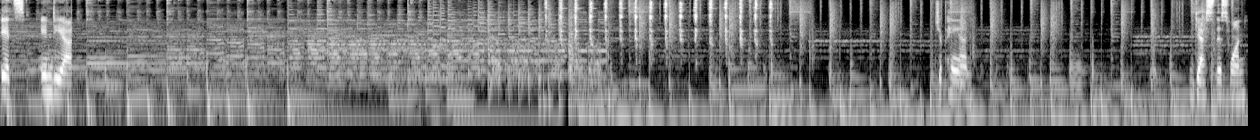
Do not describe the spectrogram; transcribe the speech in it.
It's India. Japan. Guess this one.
